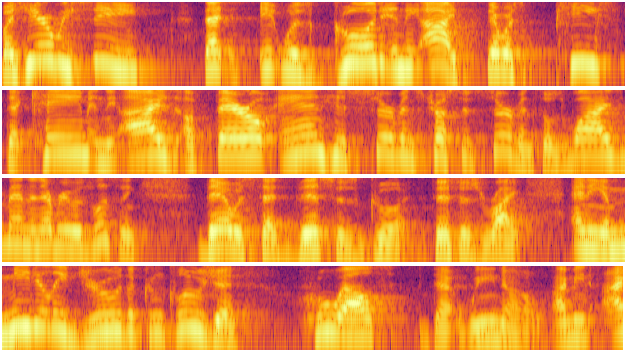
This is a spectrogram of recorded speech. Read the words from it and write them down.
But here we see that it was good in the eyes. There was peace that came in the eyes of Pharaoh and his servants, trusted servants, those wise men and everyone was listening. There was said, This is good, this is right. And he immediately drew the conclusion who else that we know? I mean, I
